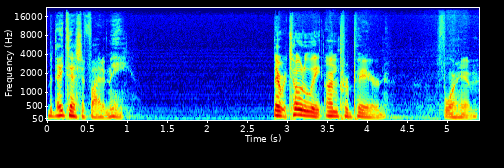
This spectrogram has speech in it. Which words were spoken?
But they testify to me. They were totally unprepared for him.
